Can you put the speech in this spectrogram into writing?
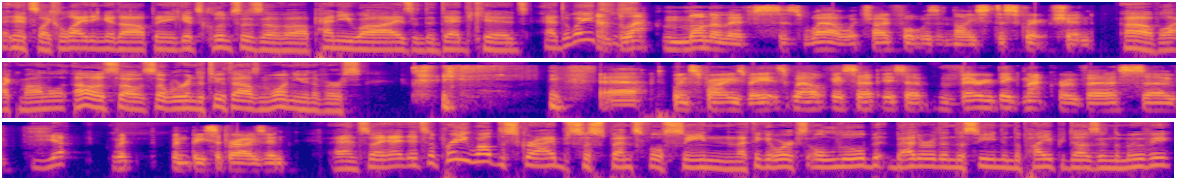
and it's like lighting it up, and he gets glimpses of uh, Pennywise and the dead kids, and the way it's And black monoliths as well, which I thought was a nice description. oh black monolith, oh so so we're in the 2001 universe. Yeah, wouldn't surprise me. It's well, it's a it's a very big macroverse, so Yep. wou- wouldn't be surprising. And so it's a pretty well described, suspenseful scene, and I think it works a little bit better than the scene in the pipe does in the movie.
